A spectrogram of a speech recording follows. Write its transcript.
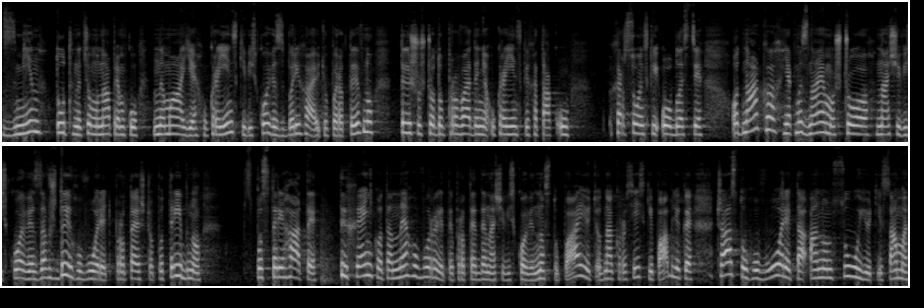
змін тут на цьому напрямку немає. Українські військові зберігають оперативну тишу щодо проведення українських атак у Херсонській області. Однак, як ми знаємо, що наші військові завжди говорять про те, що потрібно спостерігати тихенько та не говорити про те, де наші військові наступають. Однак російські пабліки часто говорять та анонсують і саме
